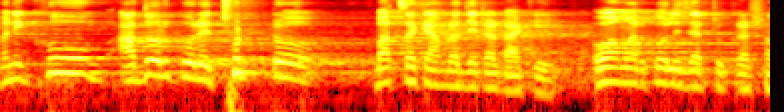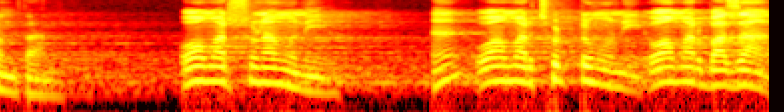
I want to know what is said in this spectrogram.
মানে খুব আদর করে ছোট্ট বাচ্চাকে আমরা যেটা ডাকি, ও আমার কলিজার টুকরা সন্তান, ও আমার সোনামণি হ্যাঁ? ও আমার ছোট্ট মণি ও আমার বাজান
